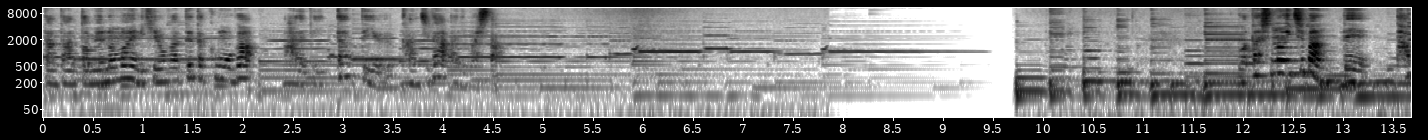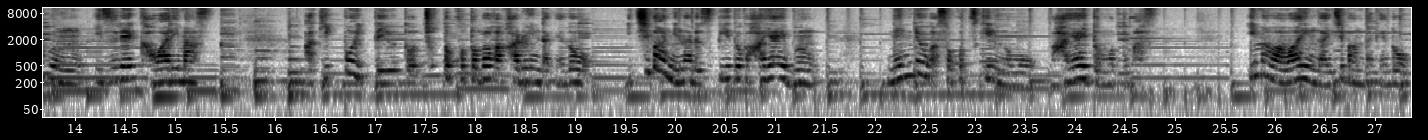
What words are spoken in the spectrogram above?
だんだんと目の前に広がってた雲が晴れていったっていう感じがありました。私の一番って多分いずれ変わります秋っぽいっていうとちょっと言葉が軽いんだけど一番になるスピードが速い分燃料が底尽きるのも早いと思ってます。今はワインが一番だけど、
